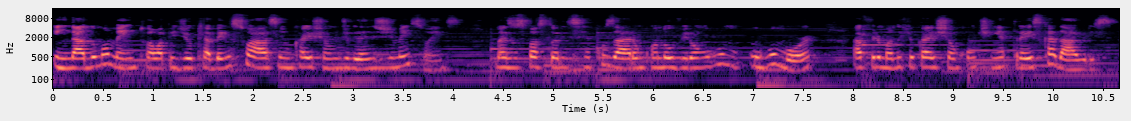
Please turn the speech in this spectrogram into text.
Em dado momento, ela pediu que abençoassem um caixão de grandes dimensões, mas os pastores se recusaram quando ouviram um rumor afirmando que o caixão continha três cadáveres.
